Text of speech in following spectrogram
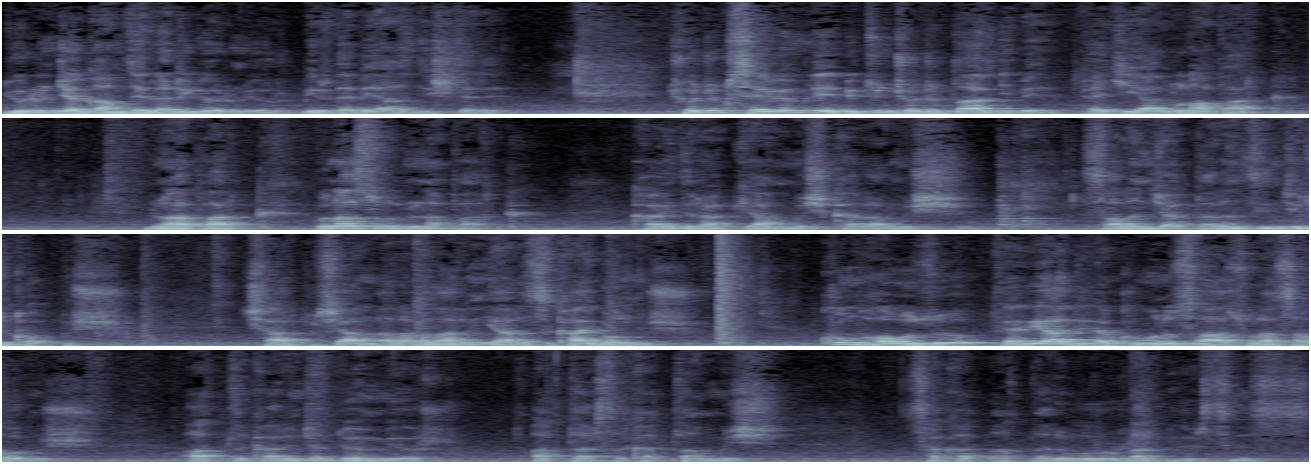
Gülünce gamzeleri görünüyor, bir de beyaz dişleri. Çocuk sevimli, bütün çocuklar gibi. Peki ya Luna Park? Luna Park, bu nasıl Luna Park? Kaydırak yanmış, kararmış. Salıncakların zinciri kopmuş. Çarpışan arabaların yarısı kaybolmuş. Kum havuzu feryad ile kumunu sağa sola savurmuş. Atlı karınca dönmüyor. Atlar sakatlanmış. sakat atları vururlar bilirsiniz.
